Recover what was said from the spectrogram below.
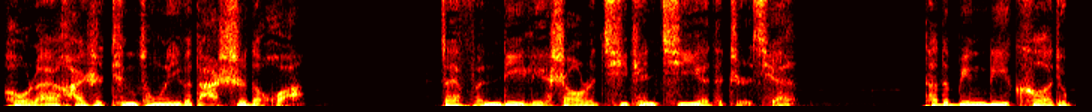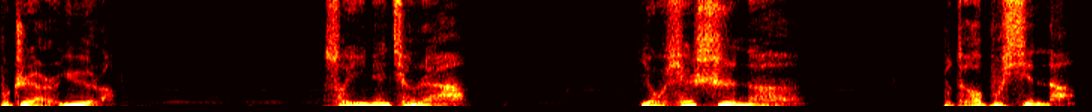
后来还是听从了一个大师的话，在坟地里烧了七天七夜的纸钱，他的病立刻就不治而愈了。所以年轻人啊，有些事呢，不得不信呐。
